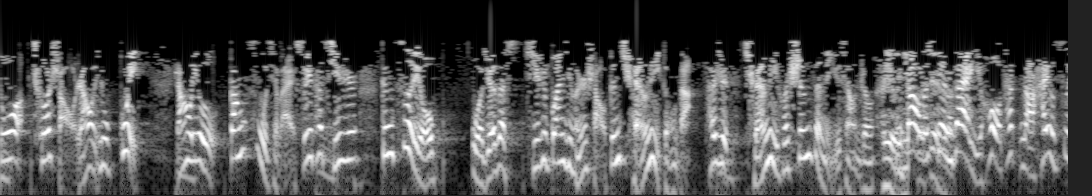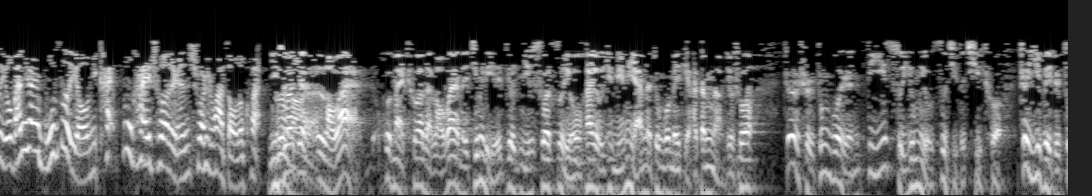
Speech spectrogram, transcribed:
多车少，然后又贵，然后又刚富起来，所以他其实跟自由。我觉得其实关系很少，跟权力更大，它是权力和身份的一个象征。你到了现在以后，他哪还有自由？完全是不自由。你开不开车的人，说实话走得快。你说这老外会卖车的，老外那经理就你说自由，还有一句名言呢，中国媒体还登呢，就说。这是中国人第一次拥有自己的汽车，这意味着中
